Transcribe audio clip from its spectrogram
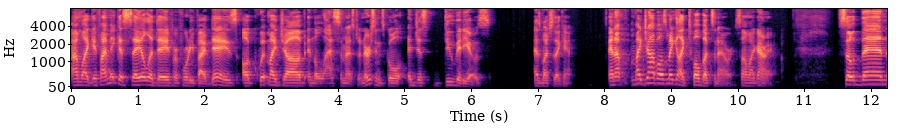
I'm like, if I make a sale a day for 45 days, I'll quit my job in the last semester of nursing school and just do videos as much as I can. And I, my job, I was making like 12 bucks an hour. So I'm like, all right. So then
